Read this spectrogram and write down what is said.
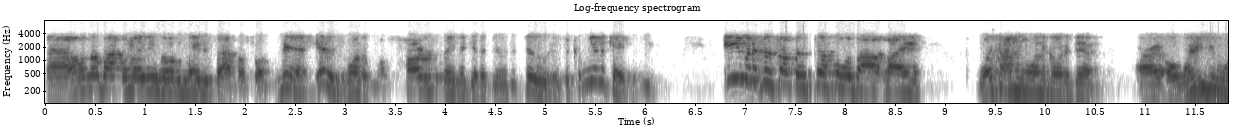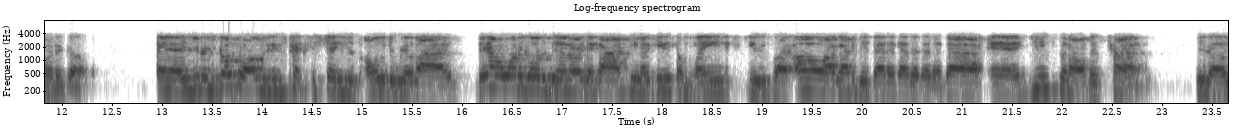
Now, I don't know about the ladies on the ladies side, but for men, it is one of the most hardest things to get a dude to do is to communicate with you. Even if it's something simple about like what time you want to go to dinner, all right, or where you want to go. And you know, you go through all of these text exchanges only to realize they don't want to go to dinner. They got, you know, give you some lame excuse like, oh, I got to do da da da da da da and you spend all this time, you know,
